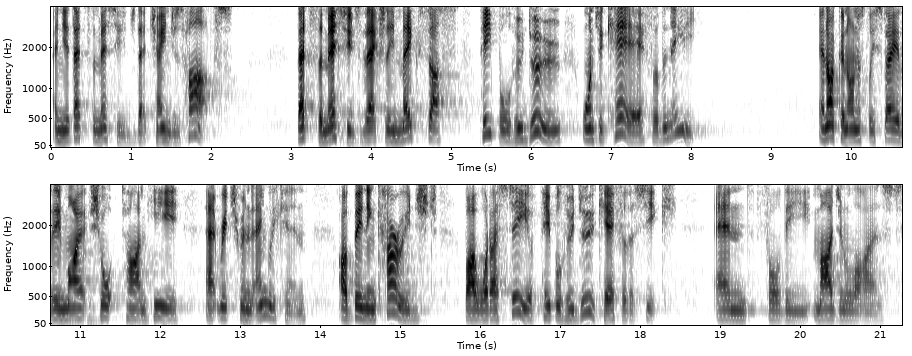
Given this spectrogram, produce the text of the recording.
And yet, that's the message that changes hearts. That's the message that actually makes us people who do want to care for the needy. And I can honestly say that in my short time here at Richmond Anglican, I've been encouraged by what I see of people who do care for the sick and for the marginalised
